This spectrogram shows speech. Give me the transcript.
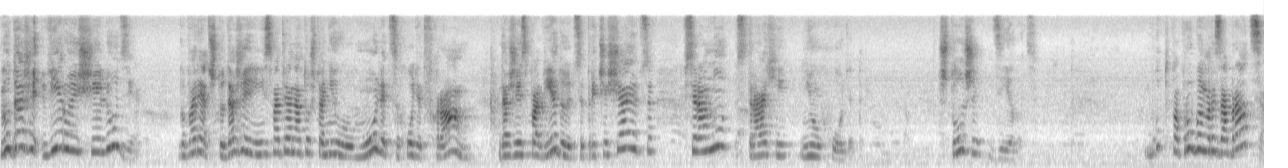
Но даже верующие люди говорят, что даже несмотря на то, что они молятся, ходят в храм, даже исповедуются, причащаются, все равно страхи не уходят. Что же делать? Вот попробуем разобраться.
